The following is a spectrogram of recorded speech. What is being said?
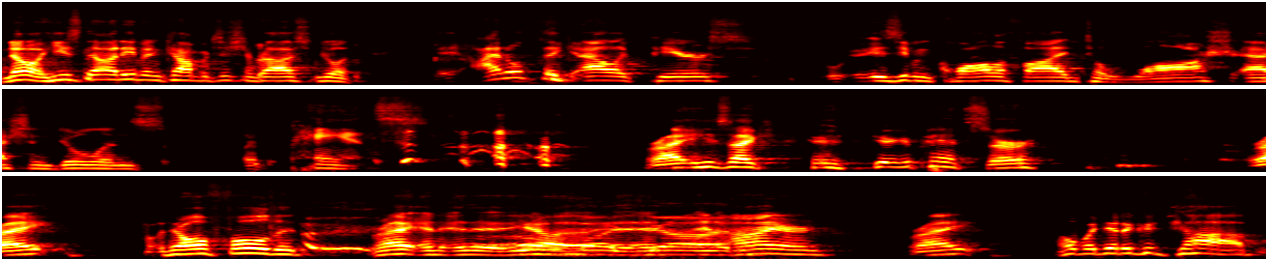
No, he's not even competition for Ashton Dulin. I don't think Alec Pierce is even qualified to wash Ashton Dulin's like pants. right? He's like, here, here are your pants, sir. Right? They're all folded, right? And, and, you know, Oh and, and iron, right? I hope I did a good job.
